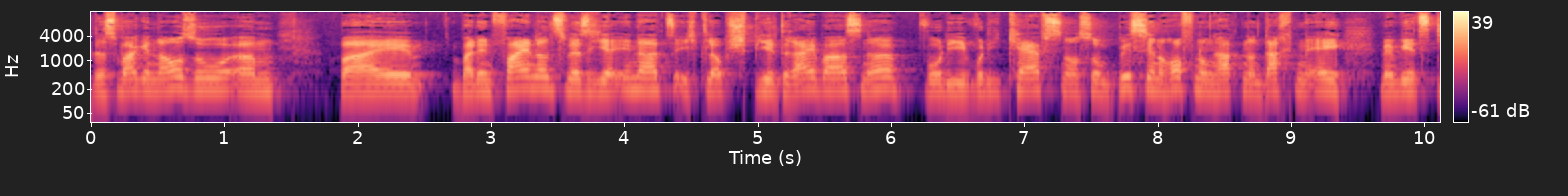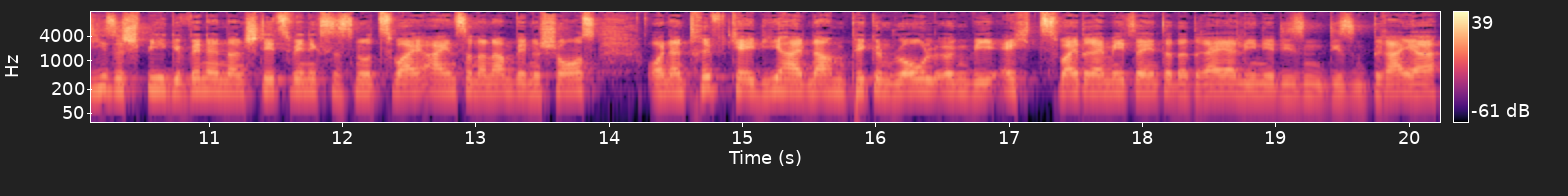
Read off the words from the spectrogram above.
Das war genauso ähm, bei, bei den Finals, wer sich erinnert, ich glaube Spiel 3 war es, ne, wo die, wo die Cavs noch so ein bisschen Hoffnung hatten und dachten, ey, wenn wir jetzt dieses Spiel gewinnen, dann steht es wenigstens nur 2-1 und dann haben wir eine Chance. Und dann trifft KD halt nach dem Pick and Roll irgendwie echt zwei, drei Meter hinter der Dreierlinie diesen, diesen Dreier.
